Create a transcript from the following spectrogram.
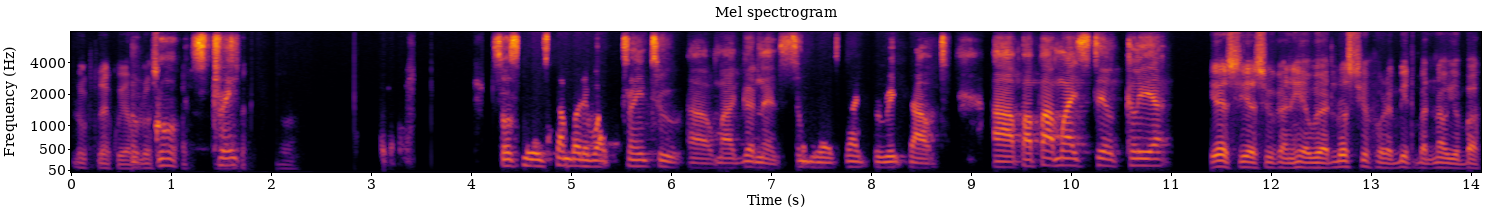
Looks like we have lost. go straight. So somebody was trying to, oh my goodness, somebody was trying to reach out. Uh, Papa, am I still clear? Yes, yes, you can hear. We had lost you for a bit, but now you're back.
